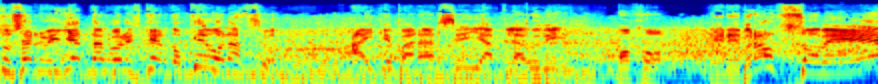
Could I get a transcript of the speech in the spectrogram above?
Su servilleta Álvaro Izquierdo. ¡Qué golazo! Hay que pararse y aplaudir. Ojo, tenebroso ve.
